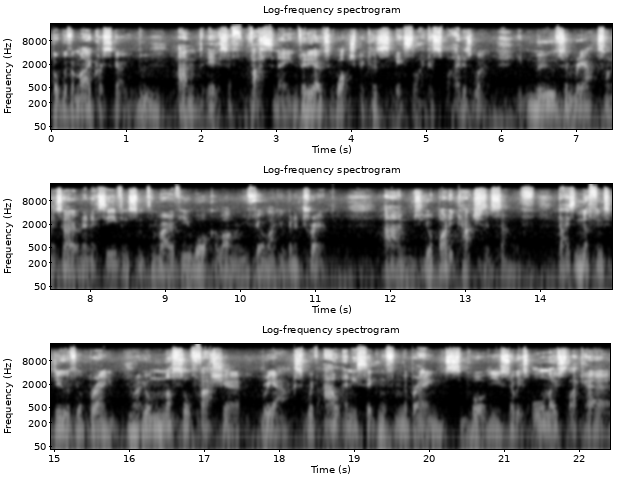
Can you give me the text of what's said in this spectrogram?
but with a microscope. And it's a fascinating video to watch because it's like a spider's web. It moves and reacts on its own and it's even something where if you walk along and you feel like you're going to trip and your body catches itself that is nothing to do with your brain. Right. your muscle fascia reacts without any signal from the brain to support you. So it's almost like a,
